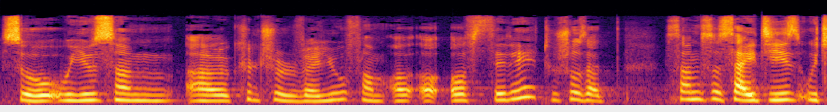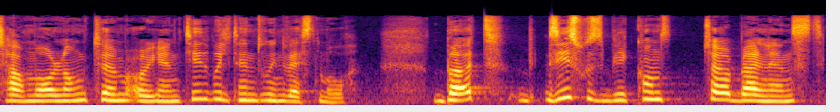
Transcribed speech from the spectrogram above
So we use some uh, cultural value from Hofstede to show that some societies which are more long-term oriented will tend to invest more. But this would be counterbalanced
